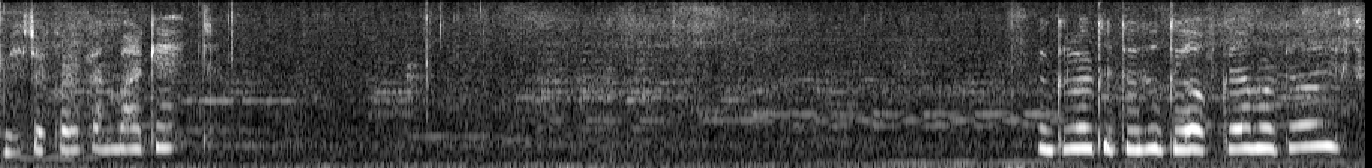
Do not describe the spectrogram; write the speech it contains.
Mr. Corbin Market. I'm gonna have to do something off camera, guys.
